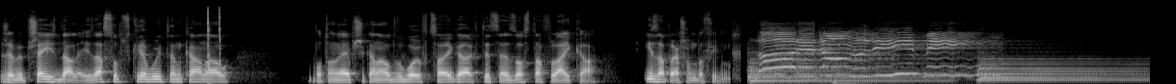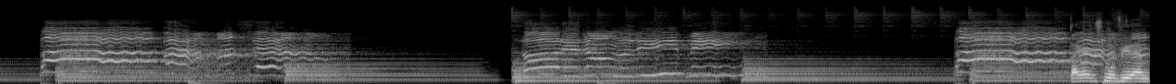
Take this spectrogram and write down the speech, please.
żeby przejść dalej, zasubskrybuj ten kanał, bo to najlepszy kanał dwubojów w całej galaktyce. Zostaw lajka i zapraszam do filmu. Tak jak już mówiłem,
